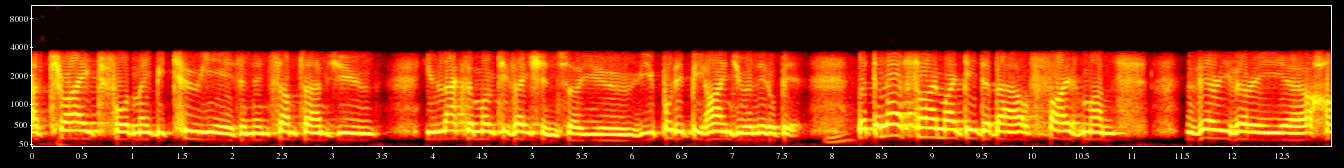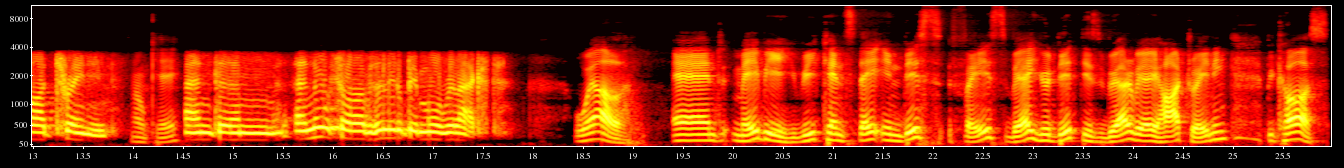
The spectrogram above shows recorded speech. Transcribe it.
I've tried for maybe two years, and then sometimes you you lack the motivation, so you you put it behind you a little bit. But the last time I did about five months, very very uh, hard training, Okay. and um, and also I was a little bit more relaxed. Well, and maybe we can stay in this phase where you did this very, very hard training because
